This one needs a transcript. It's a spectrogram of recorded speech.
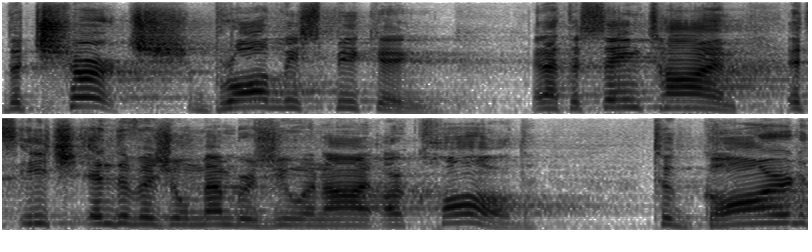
The church, broadly speaking, and at the same time, it's each individual members, you and I, are called to guard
